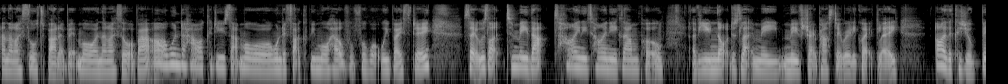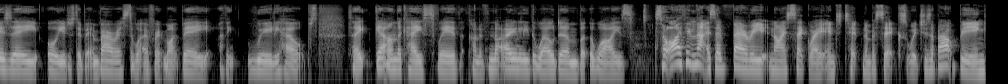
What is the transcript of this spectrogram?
And then I thought about it a bit more. And then I thought about, oh, I wonder how I could use that more. Or I wonder if that could be more helpful for what we both do. So it was like, to me, that tiny, tiny example of you not just letting me move straight past it really quickly either because you're busy or you're just a bit embarrassed or whatever it might be, I think really helps. So get on the case with kind of not only the well done, but the wise. So I think that is a very nice segue into tip number six, which is about being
